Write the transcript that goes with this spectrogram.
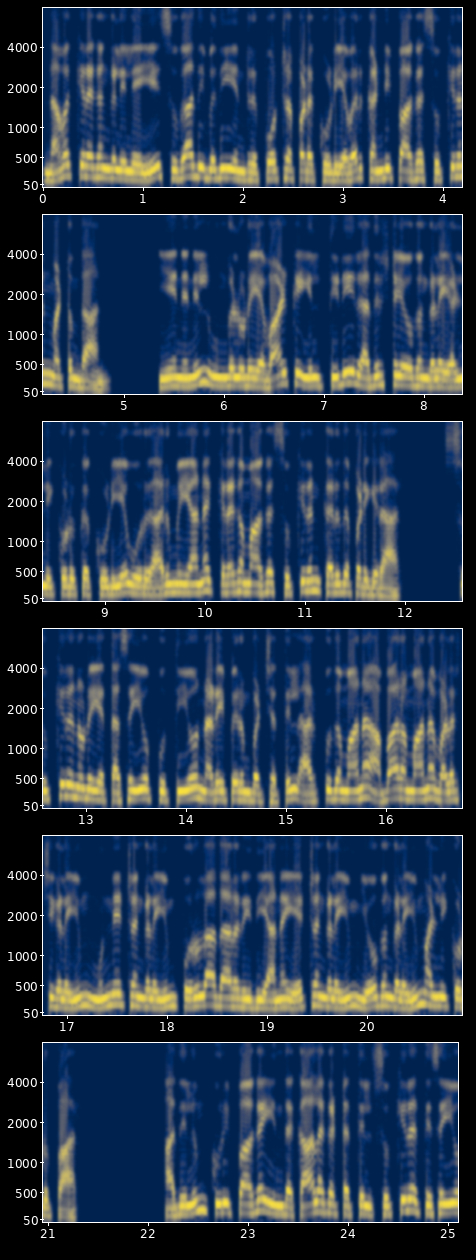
நவக்கிரகங்களிலேயே சுகாதிபதி என்று போற்றப்படக்கூடியவர் கண்டிப்பாக சுக்கிரன் மட்டும்தான். ஏனெனில் உங்களுடைய வாழ்க்கையில் திடீர் அதிர்ஷ்டயோகங்களை அள்ளிக் கொடுக்கக்கூடிய ஒரு அருமையான கிரகமாக சுக்கிரன் கருதப்படுகிறார். சுக்கிரனுடைய தசையோ புத்தியோ நடைபெறும் பட்சத்தில் அற்புதமான அபாரமான வளர்ச்சிகளையும் முன்னேற்றங்களையும் பொருளாதார ரீதியான ஏற்றங்களையும் யோகங்களையும் அள்ளி கொடுப்பார். அதிலும் குறிப்பாக இந்த காலகட்டத்தில் சுக்கிர திசையோ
